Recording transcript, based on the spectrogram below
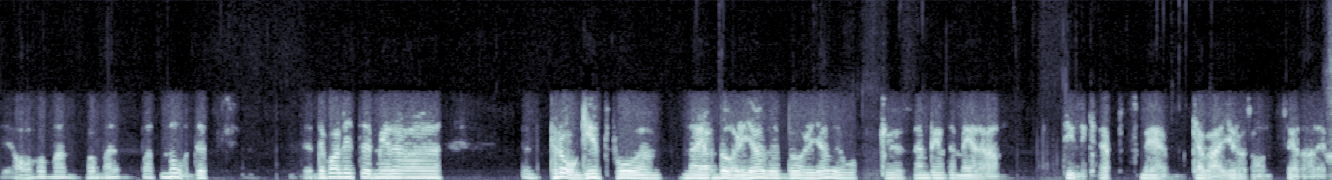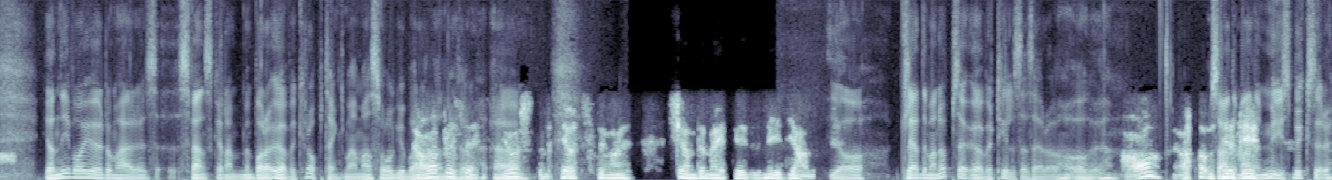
ja. vad man, vad man, vad modet. Det- Det var lite mera proggigt på när jag började, började och eh, sen blev det mera tillknäppt med kavajer och sånt senare. Ja, ni var ju de här svenskarna med bara överkropp tänkte man. Man såg ju bara... Ja, en- precis. Ja. Just det. Just det. Man kände mig till midjan. Ja, klädde man upp sig över till så att säga då? Och, Ja, ja, och så hade precis. man mysbyxor.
